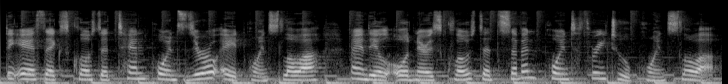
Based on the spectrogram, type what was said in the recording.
the ASX closed at 10.08 points lower, and the Ordinaries closed at 7.32 points lower.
